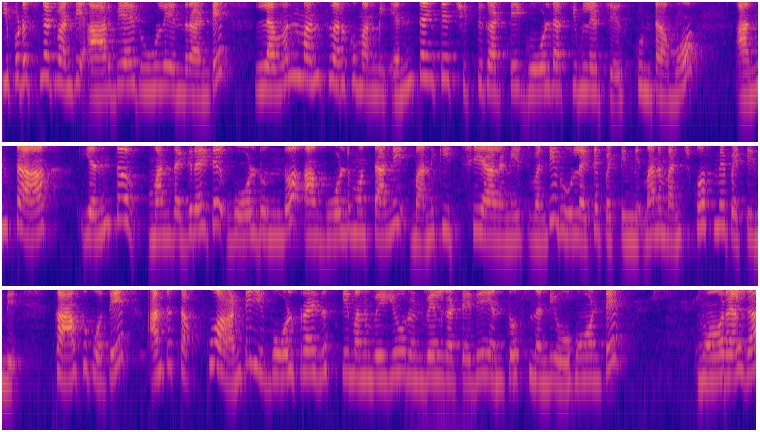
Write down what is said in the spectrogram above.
ఇప్పుడు వచ్చినటువంటి ఆర్బీఐ రూల్ ఏంద్రా అంటే లెవెన్ మంత్స్ వరకు మనం ఎంతైతే చిట్టు కట్టి గోల్డ్ అక్యుములేట్ చేసుకుంటామో అంతా ఎంత మన దగ్గర అయితే గోల్డ్ ఉందో ఆ గోల్డ్ మొత్తాన్ని మనకి ఇచ్చేయాలనేటువంటి రూల్ అయితే పెట్టింది. మన మంచి కోసమే పెట్టింది. కాకపోతే అంత తక్కువ అంటే ఈ గోల్డ్ ప్రైజెస్కి మనం వెయ్యి రెండు వేలు కట్టేది ఎంత వస్తుందండి ఓహో అంటే ఓవరాల్గా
